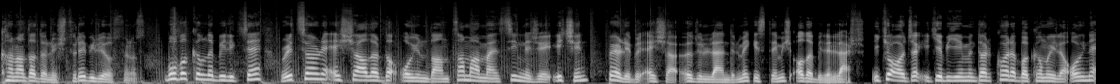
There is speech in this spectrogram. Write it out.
kanada dönüştürebiliyorsunuz. Bu bakımla birlikte Return eşyaları da oyundan tamamen silineceği için böyle bir eşya ödüllendirmek istemiş olabilirler. 2 Ocak 2024 Kore bakımıyla oyuna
